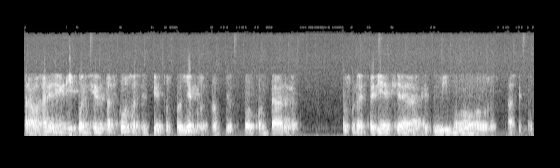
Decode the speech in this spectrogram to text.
trabajar en equipo en ciertas cosas, en ciertos proyectos, ¿no? Yo te puedo contar pues una experiencia que tuvimos hace como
